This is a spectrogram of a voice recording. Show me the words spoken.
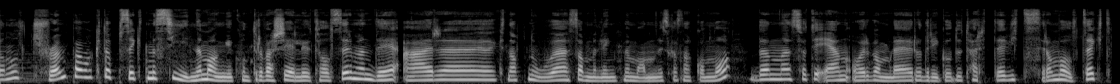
Donald Trump har vakt oppsikt med sine mange kontroversielle uttalelser, men det er eh, knapt noe sammenlignet med mannen vi skal snakke om nå. Den 71 år gamle Rodrigo Duterte vitser om voldtekt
